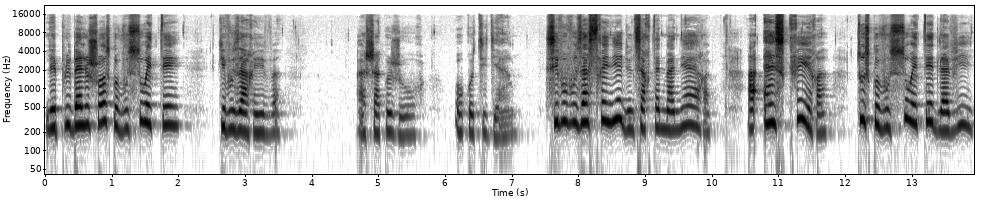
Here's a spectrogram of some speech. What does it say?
les plus belles choses que vous souhaitez qui vous arrivent à chaque jour, au quotidien si vous vous astreignez d'une certaine manière à inscrire tout ce que vous souhaitez de la vie,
